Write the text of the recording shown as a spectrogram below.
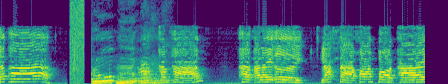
ละพา รู้มือไร คำถาม ผักอะไรเอ่ย รักษาความปลอดภัย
